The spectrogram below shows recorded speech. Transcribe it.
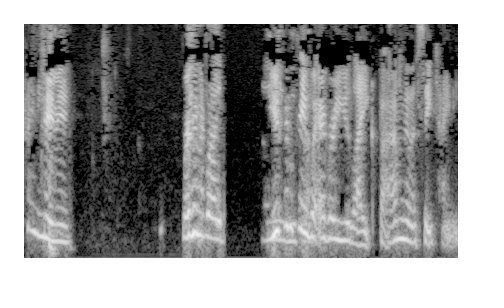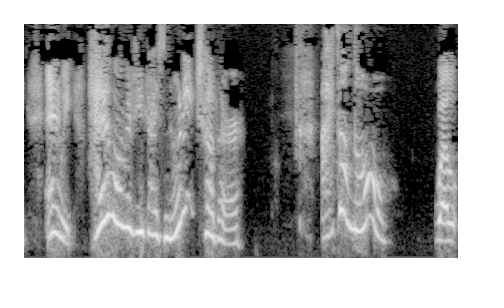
Tiny. Teeny. We're gonna, Right. You can say whatever you like, but I'm gonna say tiny. Anyway, how long have you guys known each other? I don't know. Well,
